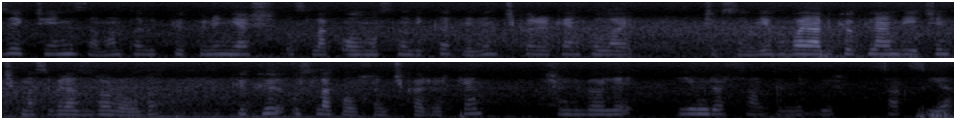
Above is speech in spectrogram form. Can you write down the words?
Çiçeğinizi ekeceğiniz zaman tabii kökünün yaş ıslak olmasına dikkat edin. Çıkarırken kolay çıksın diye. Bu bayağı bir köklendiği için çıkması biraz zor oldu. Kökü ıslak olsun çıkarırken. Şimdi böyle 24 santimlik bir saksıya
